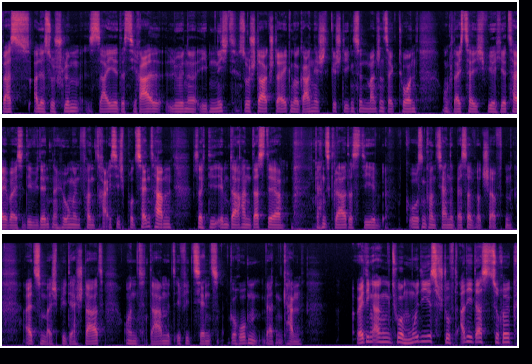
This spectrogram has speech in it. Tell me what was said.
was alles so schlimm sei, dass die Reallöhne eben nicht so stark steigen oder gar nicht gestiegen sind in manchen Sektoren und gleichzeitig wir hier teilweise Dividendenerhöhungen von 30 Prozent haben. Das liegt eben daran, dass der ganz klar, dass die großen Konzerne besser wirtschaften als zum Beispiel der Staat und damit effizient gehoben werden kann. Ratingagentur Moody's stuft Adidas zurück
